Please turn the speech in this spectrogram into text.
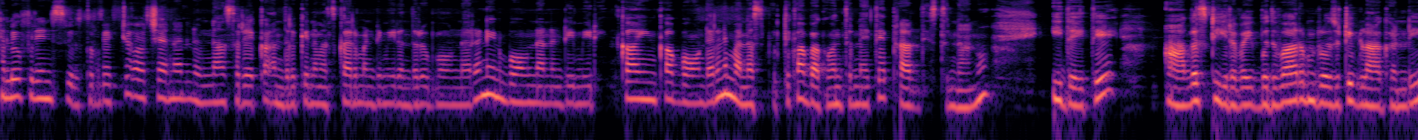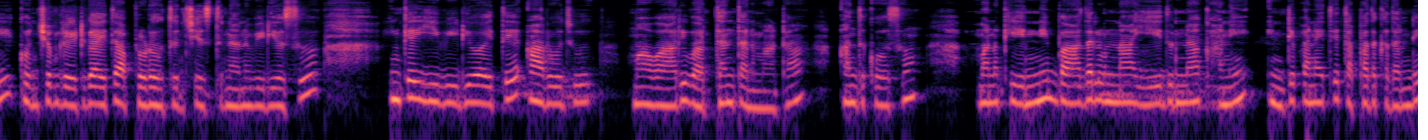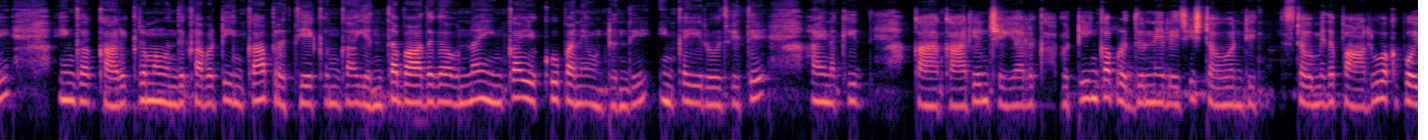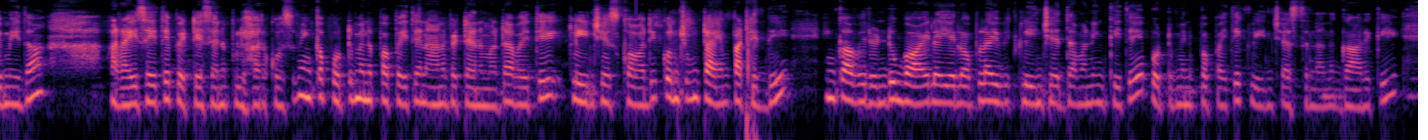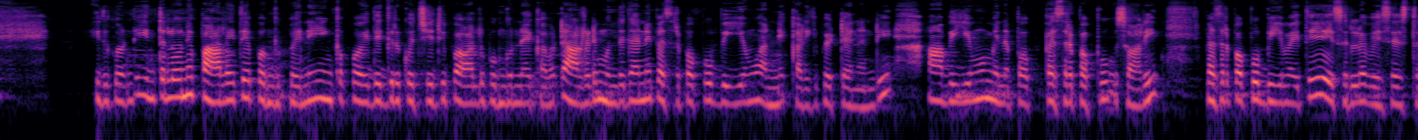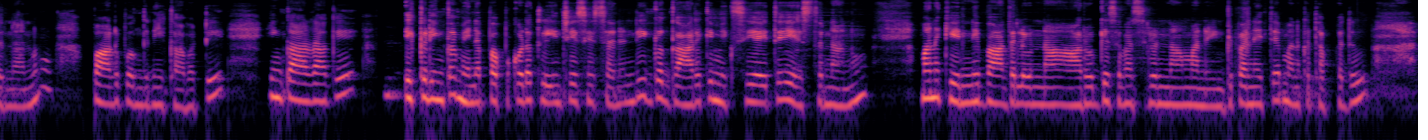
Hello friends welcome back to our channel. Nunna Surekha అందరికీ నమస్కారం అండి. మీరందరూ బాగున్నారా? నేను బాగున్నానండి. మీరు ఇంకా ఇంకా బాగుండాలని మనస్ఫూర్తిగా భగవంతుని అయితే ప్రార్థిస్తున్నాను. ఇదైతే ఆగస్ట్ ఇరవై బుధవారం రోజుటి బ్లాగ్ అండి. కొంచెం లేట్గా అయితే అప్లోడ్ అవుతుంది చేస్తున్నాను వీడియోస్ ఇంకా ఈ వీడియో అయితే ఆ రోజు మా వారి వర్ధంత్ అనమాట అందుకోసం మనకి ఎన్ని బాధలున్నా ఏదున్నా కానీ ఇంటి పని అయితే తప్పదు కదండి. ఇంకా కార్యక్రమం ఉంది కాబట్టి ఇంకా ప్రత్యేకంగా ఎంత బాధగా ఉన్నా ఇంకా ఎక్కువ పనే ఉంటుంది. ఇంకా ఈరోజైతే ఆయనకి కా కార్యం చేయాలి కాబట్టి ఇంకా ప్రొద్దున్నే లేచి స్టవ్ అంటి స్టవ్ మీద పాలు ఒక పొయ్యి మీద రైస్ అయితే పెట్టేశాను పులిహోర కోసం. ఇంకా పొట్టు మినపప్పు అయితే నానబెట్టాను అనమాట అవైతే క్లీన్ చేసుకోవాలి. కొంచెం టైం పట్టిద్ది. ఇంకా అవి రెండు బాయిల్ అయ్యే లోపల ఇవి క్లీన్ చేద్దామని ఇంకైతే పొట్టు మినపప్పు అయితే క్లీన్ చేస్తున్నాను గారికి. ఇదిగోండి ఇంతలోనే పాలైతే పొంగిపోయినాయి. ఇంకా పొయ్యి దగ్గరికి వచ్చేటి పాలు పొంగున్నాయి కాబట్టి ఆల్రెడీ ముందుగానే పెసరపప్పు బియ్యము అన్నీ కడిగి పెట్టానండి. ఆ బియ్యము మినపప్పు పెసరపప్పు సారీ పెసరపప్పు బియ్యం అయితే ఎసురులో వేసేస్తున్నాను. పాలు పొంగినాయి కాబట్టి. ఇంకా అలాగే ఇక్కడ ఇంకా మినపప్పు కూడా క్లీన్ చేసేసానండి. ఇంకా గారెకి మిక్సీ అయితే వేస్తున్నాను. మనకి ఎన్ని బాధలు ఉన్నా ఆరోగ్య సమస్యలు ఉన్నా మన ఇంటి పని అయితే మనకు తప్పదు.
